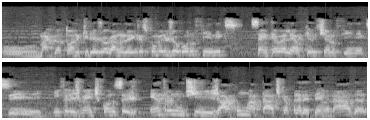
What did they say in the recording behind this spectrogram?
O Mark D'Antoni queria jogar no Lakers como ele jogou no Phoenix, sem ter o elenco que ele tinha no Phoenix. E, infelizmente, quando você entra num time já com uma tática pré-determinada,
